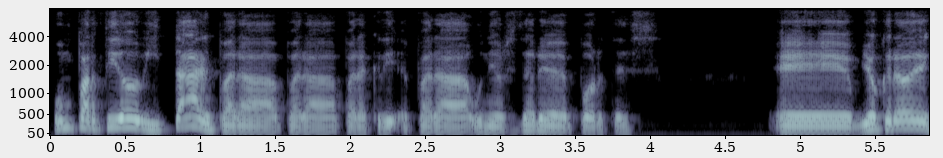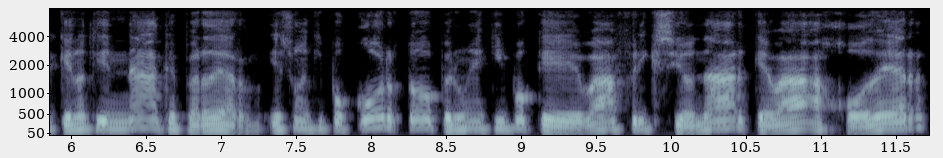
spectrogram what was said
un partido vital para, para, para, Universitario de Deportes. Eh, yo creo que no tiene nada que perder. Es un equipo corto, pero un equipo que va a friccionar, que va a joder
